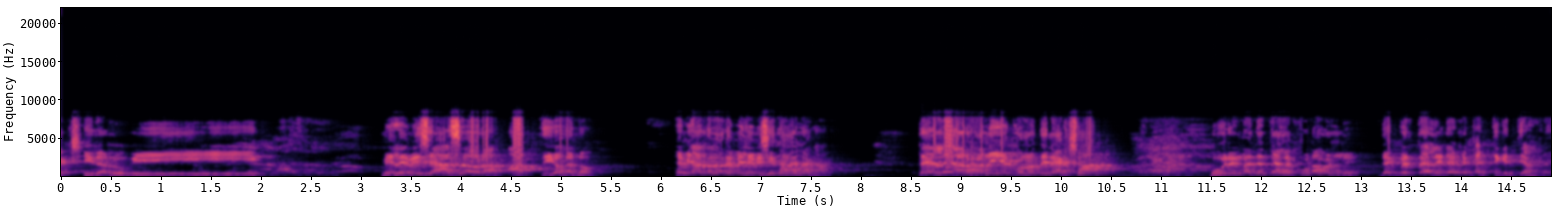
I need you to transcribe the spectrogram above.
এক শিরা রুগী। মিলেমিশে আছে ওরা, আত্মীয় হেন। আগর লগে থাকে না তেলে আর হানিয়ে কোনোদিন একসাথ? হুইরের মধ্যে তেলে ফোড়া হলে দেখবেন তেল এটা এমনি কাটতে কাটতে আনলে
